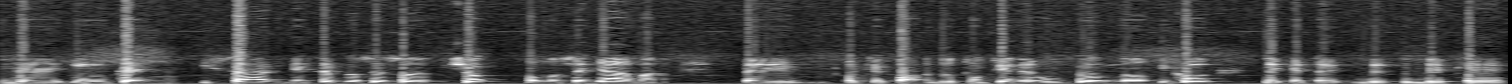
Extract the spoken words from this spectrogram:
de internalizar, de ese proceso de shock, como se llama, eh, porque cuando tú tienes un pronóstico de que, te, de que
